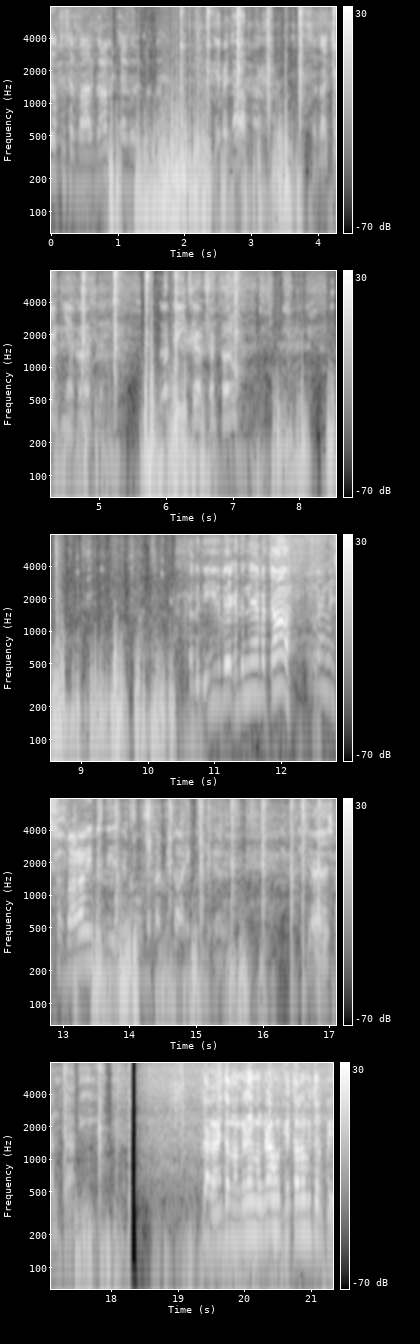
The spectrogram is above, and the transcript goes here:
ਮੇਰੇ ਕੋਲੇ ਤਾਂ ਕੀ ਆ ਉੱਥੇ ਸਰਦਾਰ ਗਾਂ ਬੈਠਾ ਕੋਲ। ਅੱਗੇ ਬੈਠਾ। ਸਦਾ ਚੜਦੀਆਂ ਕਲਾ ਚ ਰਹੇ। ਆ ਦੇਈ ਸਿਆਣ ਸੰਤਾਂ ਨੂੰ। ਤਕਦੀਰ ਵੇਖ ਦਿੰਨੇ ਆ ਬੱਚਾ। ਨਹੀਂ ਨਹੀਂ ਸਰਦਾਰਾਂ ਦੀ ਤਕਦੀਰ ਦੇਖੋ ਸਾਡੀ ਤਾਂ ਆਹੀ ਕੁਝ ਲਿਖਿਆ ਹੈ ਜੈ ਸੰਤਾਂ ਦੀ। ਘਰਾਂ 'ਚ ਤਾਂ ਮੰਗਣਾ ਮੰਗਣਾ ਹੁਣ ਖੇਤਾਂ ਨੂੰ ਵੀ ਤੁਰ ਪਏ।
